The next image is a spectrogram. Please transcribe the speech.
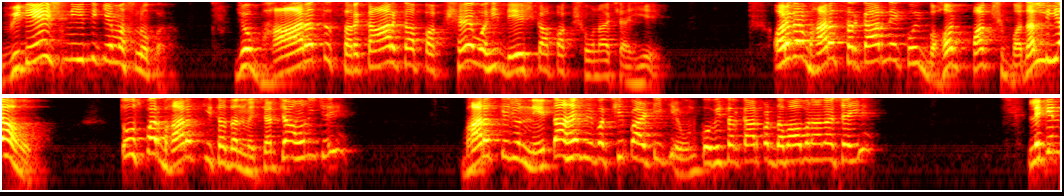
विदेश नीति के मसलों पर, जो भारत सरकार का पक्ष है, वही देश का पक्ष होना चाहिए। और अगर भारत सरकार ने कोई बहुत पक्ष बदल लिया हो तो उस पर भारत की सदन में चर्चा होनी चाहिए। भारत के जो नेता हैं विपक्षी पार्टी के, उनको भी सरकार पर दबाव बनाना चाहिए। लेकिन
